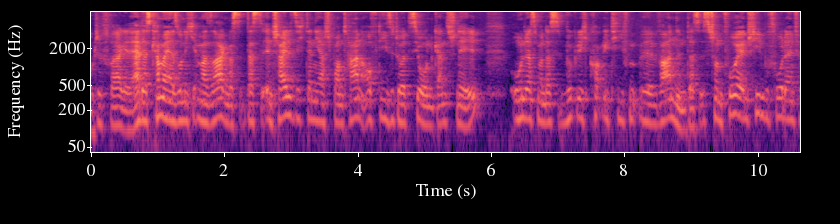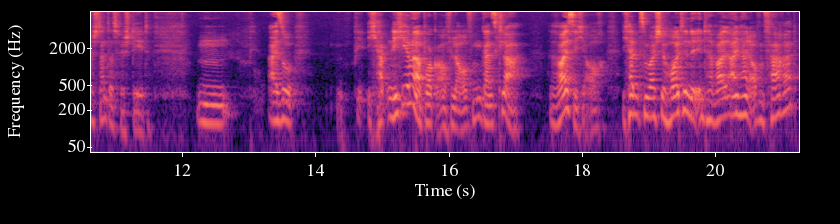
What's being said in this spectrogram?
gute Frage. Ja, das kann man ja so nicht immer sagen. Das, das entscheidet sich dann ja spontan auf die Situation ganz schnell, ohne dass man das wirklich kognitiv äh, wahrnimmt. Das ist schon vorher entschieden, bevor dein Verstand das versteht. Hm, also, ich habe nicht immer Bock auf Laufen, ganz klar. Das weiß ich auch. Ich hatte zum Beispiel heute eine Intervalleinheit auf dem Fahrrad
